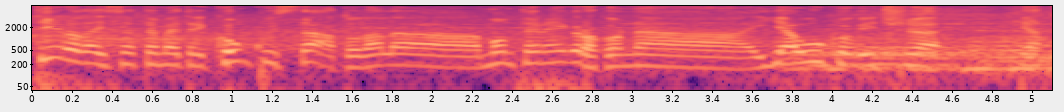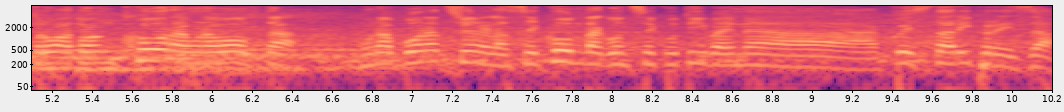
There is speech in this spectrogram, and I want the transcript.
tiro dai 7 metri conquistato dal Montenegro con eh, Jaukovic che ha trovato ancora una volta una buona azione la seconda consecutiva in eh, questa ripresa.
